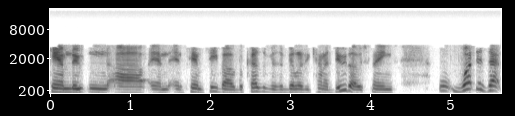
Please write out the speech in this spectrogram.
Cam Newton uh, and and Tim Tebow because of his ability to kind of do those things. What does that?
